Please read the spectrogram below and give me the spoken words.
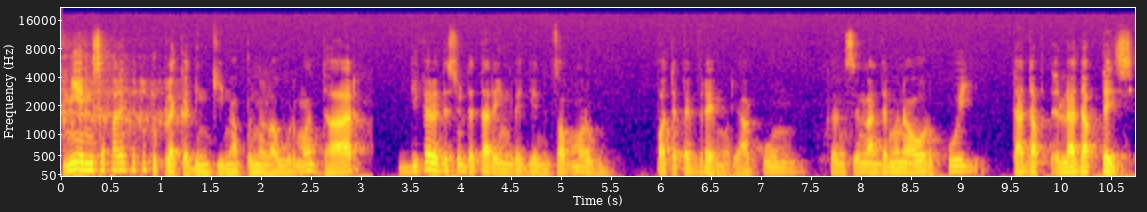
Mie mi se pare că totul pleacă din China până la urmă, dar diferă destul de tare ingrediente, sau mă rog, poate pe vremuri. Acum, când sunt la îndemâna oricui, te adapt- le adaptezi.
